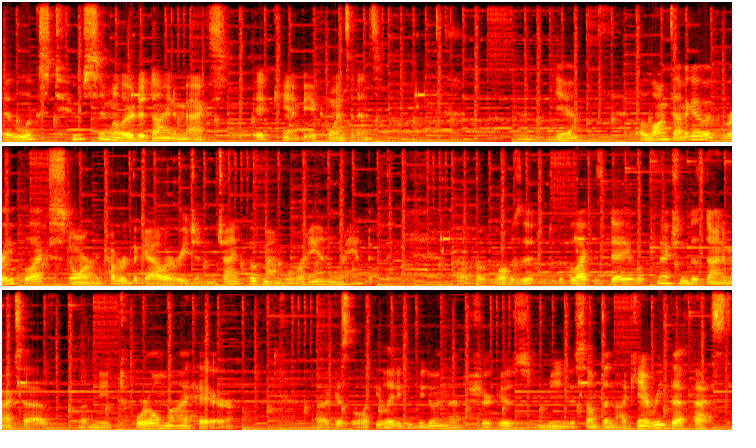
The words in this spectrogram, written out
it looks too similar to Dynamax. It can't be a coincidence. Yeah. A long time ago, a great black storm covered the Galar region. Giant Pokemon ran rampant. Uh, but what was it? The blackest day? What connection does Dynamax have? Let me twirl my hair. I guess the lucky lady could be doing that. Sure gives me something. I can't read that fast.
